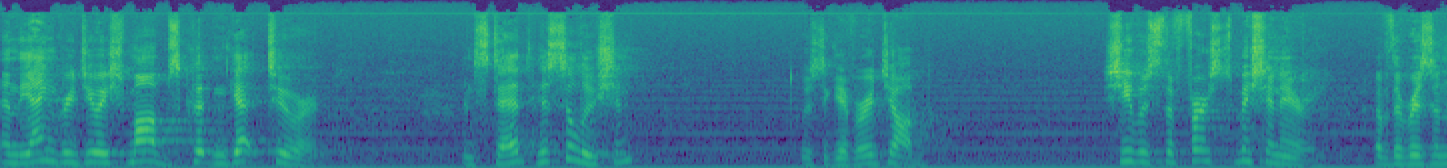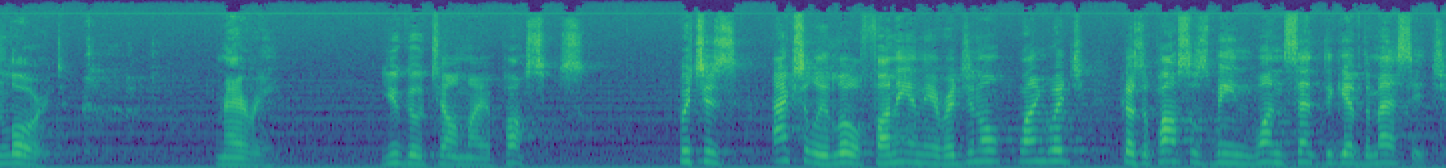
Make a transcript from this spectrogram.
and the angry Jewish mobs couldn't get to her. Instead, his solution was to give her a job. She was the first missionary of the risen Lord. Mary, you go tell my apostles, which is actually a little funny in the original language because apostles mean one sent to give the message.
